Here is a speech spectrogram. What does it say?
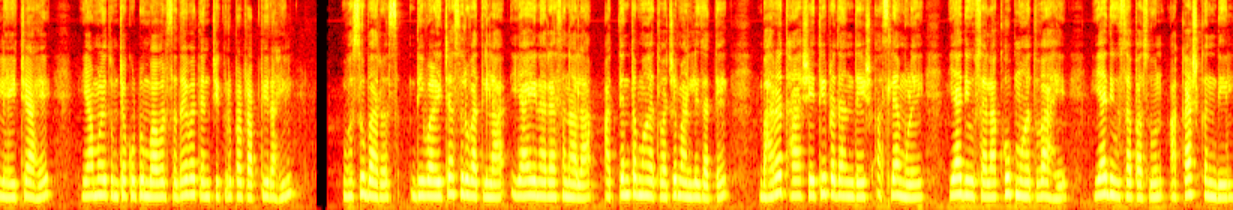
लिहायचे आहे. यामुळे तुमच्या कुटुंबावर सदैव त्यांची कृपा प्राप्ती राहील. वसुबारस दिवाळीच्या सुरुवातीला या येणाऱ्या सणाला अत्यंत महत्त्वाचे मानले जाते. भारत हा शेतीप्रधान देश असल्यामुळे या दिवसाला खूप महत्त्व आहे. या दिवसापासून आकाशकंदील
